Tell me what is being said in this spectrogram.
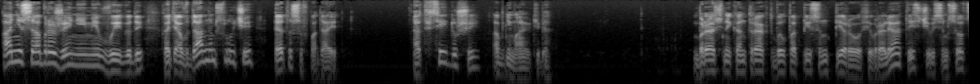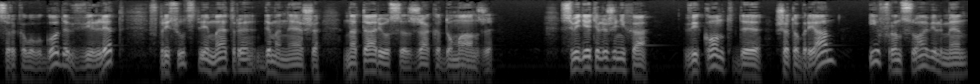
а не соображениями выгоды, хотя в данном случае это совпадает. От всей души обнимаю тебя. Брачный контракт был подписан 1 февраля 1840 года в Вилет в присутствии мэтра де Манеша, нотариуса Жака Доманже, свидетеля жениха Виконт де Шатобриан и Франсуа Вильмен,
